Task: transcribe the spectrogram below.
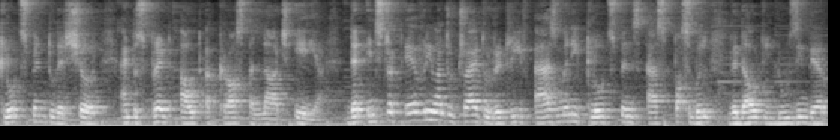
clothespin to their shirt and to spread out across a large area. Then instruct everyone to try to retrieve as many clothespins as possible without losing their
